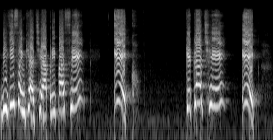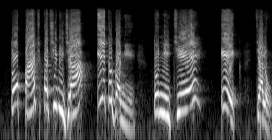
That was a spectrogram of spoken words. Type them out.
બીજી સંખ્યા છે આપણી પાસે એક. કેટલા છે? એક. તો પાંચ પછી બીજા એક ગણીએ. તો નીચે એક. ચાલો,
